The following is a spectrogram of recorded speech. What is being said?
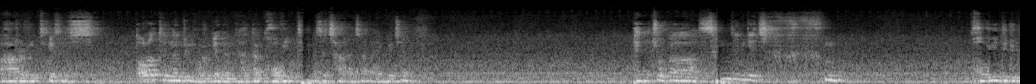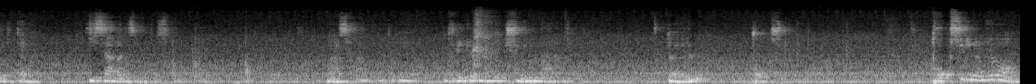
알을 어떻게 해서 떨어뜨렸는지 모르겠는데 하여튼 거위 틈에서 자라잖아요. 그죠? 백조가 생긴 게 참 거위들이 볼 때는 이상한 생겼어요. 오늘 사람들이 우리를 향해 주는 말합니다. 너희는 독수리다. 독수리는요,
